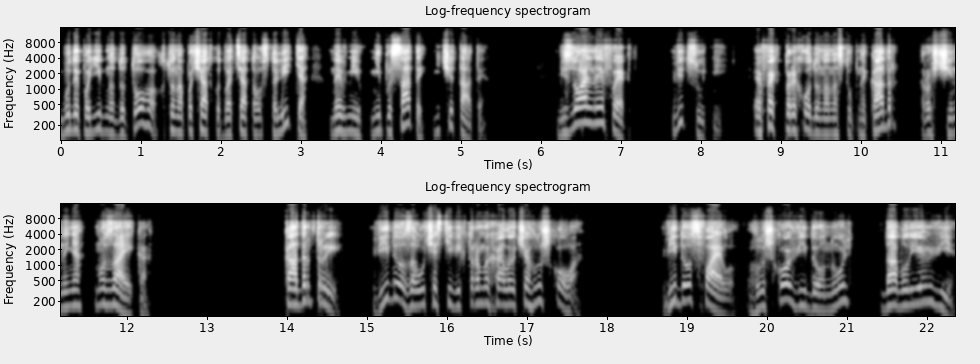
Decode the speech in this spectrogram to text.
буде подібна до того, хто на початку ХХ століття не вмів ні писати, ні читати. Візуальний ефект відсутній. Ефект переходу на наступний кадр розчинення мозаїка. Кадр 3. Відео за участі Віктора Михайловича Глушкова. Відео з файлу Глушков відео 0 WMV.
